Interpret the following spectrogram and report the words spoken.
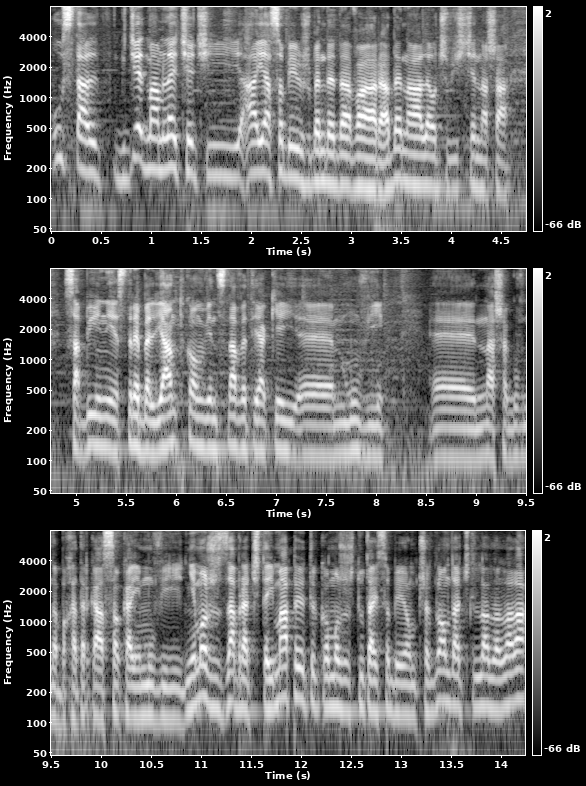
ustal, gdzie mam lecieć, i, a ja sobie już będę dawała radę. No ale oczywiście nasza Sabine jest rebeliantką, więc nawet jak jej e, mówi nasza główna bohaterka Asoka i mówi, nie możesz zabrać tej mapy, tylko możesz tutaj sobie ją przeglądać, la la la,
